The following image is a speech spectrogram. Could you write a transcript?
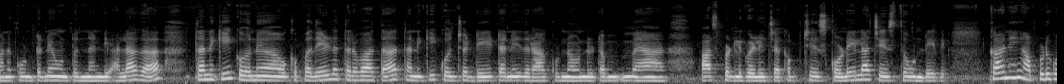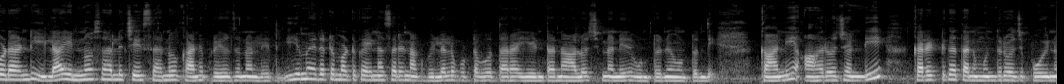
మనకు ఉంటూనే ఉంటుందండి. అలాగా తనకి కొన్ని ఒక పదేళ్ళ తర్వాత తనకి కొంచెం డేట్ అనేది రాకుండా ఉండటం హాస్పిటల్కి వెళ్ళి చెకప్ చేసుకోవడం ఇలా చేస్తూ ఉండేది. కానీ అప్పుడు కూడా అండి ఇలా ఎన్నోసార్లు చేశాను కానీ ప్రయోజనం లేదు. ఏ మీదట మటుకైనా సరే నాకు పిల్లలు పుట్టబోతారా ఏంటన్న ఆలోచన అనేది ఉంటూనే ఉంటుంది. కానీ ఆ రోజు అండి కరెక్ట్గా తను ముందు రోజు పోయిన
